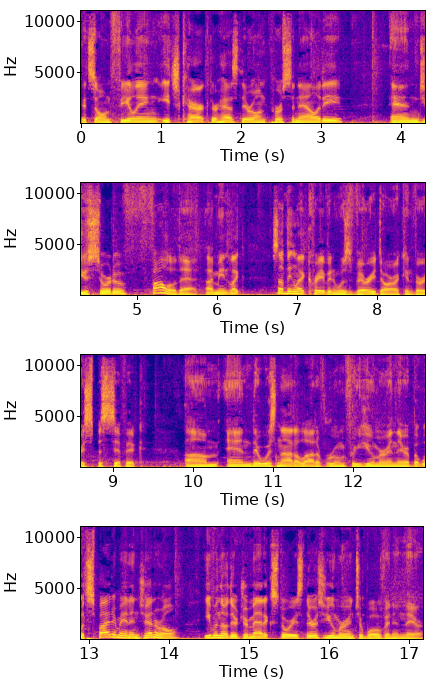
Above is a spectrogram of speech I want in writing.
Its own feeling. Each character has their own personality, and you sort of follow that. I mean, like something like Craven was very dark and very specific, um, and there was not a lot of room for humor in there. But with Spider Man in general, even though they're dramatic stories, there's humor interwoven in there.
